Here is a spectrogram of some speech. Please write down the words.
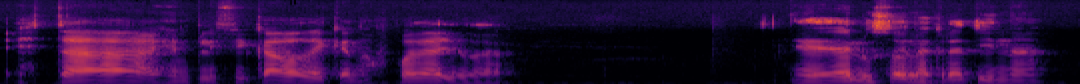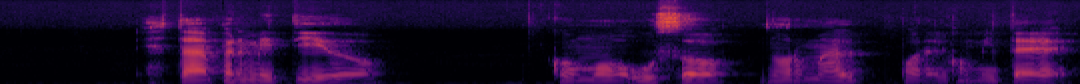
está ejemplificado de que nos puede ayudar. Eh, el uso de la creatina está permitido como uso normal por el Comité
